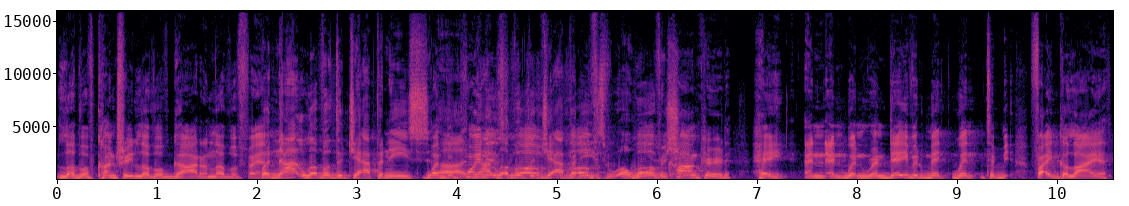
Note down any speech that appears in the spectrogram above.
love of country, love of God, and love of family. But not love of the Japanese. But the uh, point uh, is, love, love of the Japanese love, uh, war love conquered hate. And and when when David went, went to fight Goliath,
